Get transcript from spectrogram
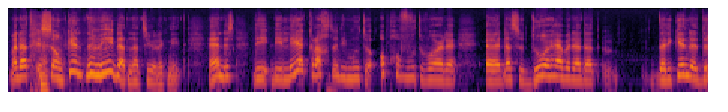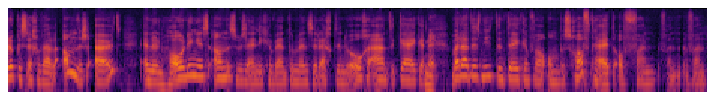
Maar dat is zo'n kind, dan weet dat natuurlijk niet. He, dus die, die leerkrachten, die moeten opgevoed worden, uh, dat ze doorhebben dat dat dat die kinderen drukken zich wel anders uit en hun houding is anders. We zijn niet gewend om mensen recht in de ogen aan te kijken. Maar dat is niet een teken van onbeschoftheid of van, van, van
